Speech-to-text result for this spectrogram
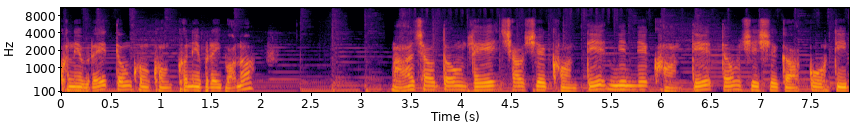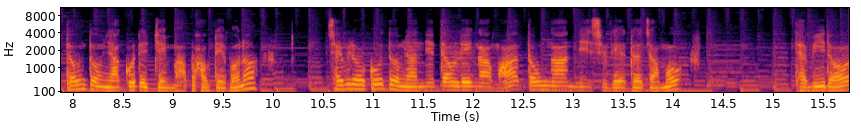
ခုနှစ်ပရိတ်3ခွန်ခွန်ခုနှစ်ပရိတ်ပေါ့နော်963 468ခွန်1နှစ်နှစ်ခွန်1 388ကကိုဒီ33ညကိုတဲ့ချိန်မှာဖောက်တယ်ပေါ့နော်ဆက်ပြီးတော့ကိုတုံများနှစ်345မှာ35နှစ်ဆိုတဲ့အတွက်ကြောင့်မို့ထပ်ပြီးတော့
